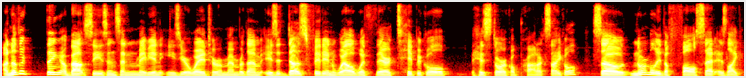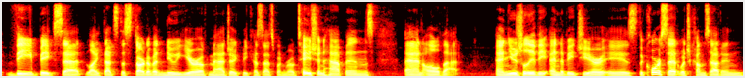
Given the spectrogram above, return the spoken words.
Another thing about seasons, and maybe an easier way to remember them, is it does fit in well with their typical historical product cycle. So normally the fall set is like the big set, like that's the start of a new year of Magic because that's when rotation happens and all that. And usually the end of each year is the core set, which comes out in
